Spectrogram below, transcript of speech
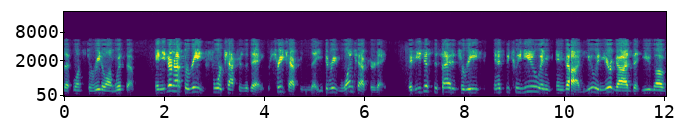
that wants to read along with them. And you don't have to read four chapters a day or three chapters a day. You can read one chapter a day. If you just decided to read and it's between you and, and God, you and your God that you love,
